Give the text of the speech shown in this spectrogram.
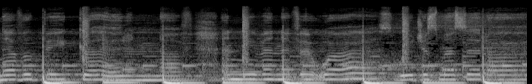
never be good enough. And even if it was, we just mess it up.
